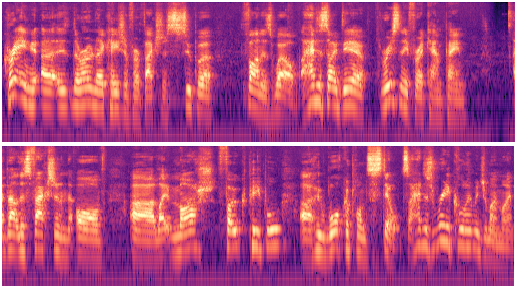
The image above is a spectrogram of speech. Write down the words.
creating uh, their own location for a faction is super fun as well. I had this idea recently for a campaign about this faction of uh, like marsh folk people uh, who walk upon stilts. I had this really cool image in my mind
